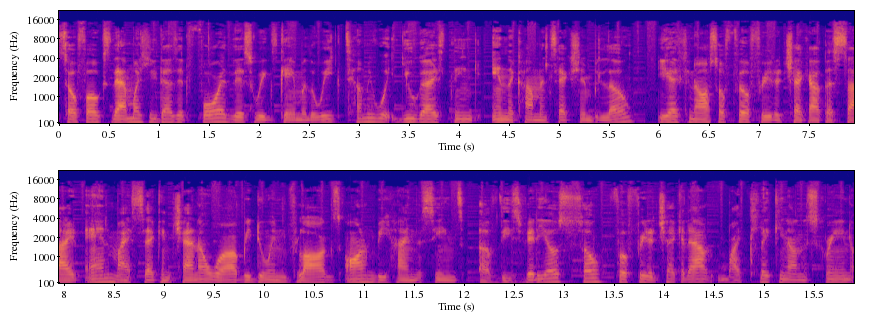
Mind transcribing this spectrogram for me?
So folks, that much does it for this week's game of the week. Tell me what you guys think in the comment section below. You guys can also feel free to check out the site and my second channel where I'll be doing vlogs on behind the scenes of these videos. So feel free to check it out by clicking on the screen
